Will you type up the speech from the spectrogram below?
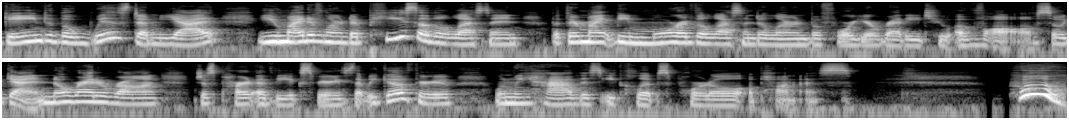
gained the wisdom yet. You might have learned a piece of the lesson, but there might be more of the lesson to learn before you're ready to evolve. So, again, no right or wrong, just part of the experience that we go through when we have this eclipse portal upon us. Whew,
